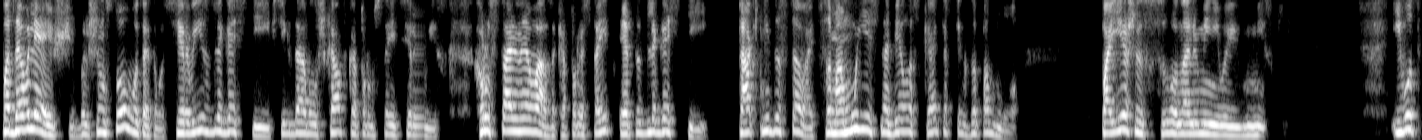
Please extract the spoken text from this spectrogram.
подавляющее большинство вот этого, сервис для гостей, всегда был шкаф, в котором стоит сервис, хрустальная ваза, которая стоит, это для гостей. Так не доставать. Самому есть на белых скатертях западло. Поешь из на алюминиевой миски. И вот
